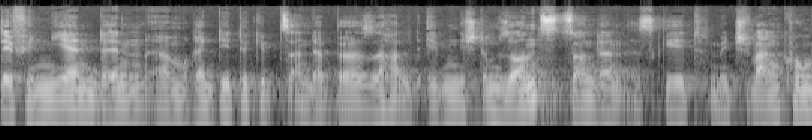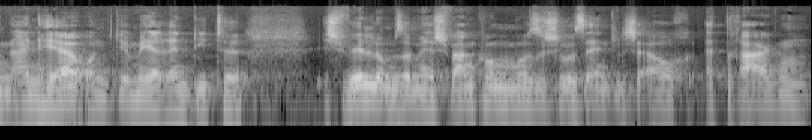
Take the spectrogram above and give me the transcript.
definieren, denn ähm, Rendite gibt es an der Börse halt eben nicht umsonst, sondern es geht mit Schwankungen einher und je mehr Rendite ich will, umso mehr Schwankungen muss ich schlussendlich auch ertragen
